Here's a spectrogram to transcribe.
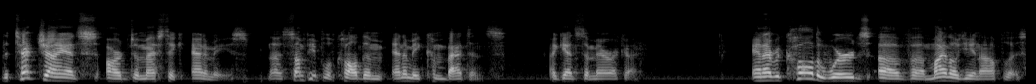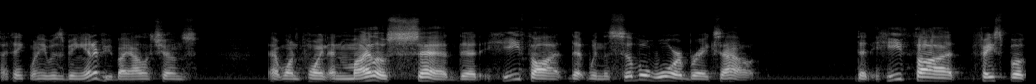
The tech giants are domestic enemies. Now, some people have called them enemy combatants against America. And I recall the words of uh, Milo Yiannopoulos, I think, when he was being interviewed by Alex Jones at one point, and Milo said that he thought that when the Civil War breaks out, that he thought Facebook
